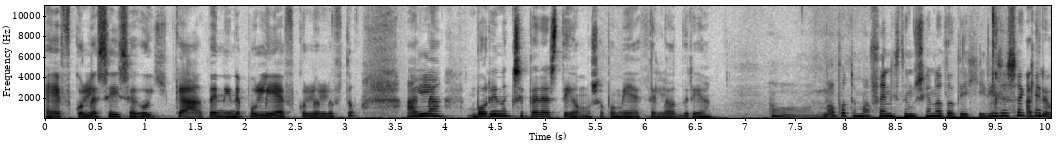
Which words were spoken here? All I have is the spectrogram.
εύκολα σε εισαγωγικά. Δεν είναι πολύ εύκολο όλο αυτό, αλλά μπορεί να ξεπεραστεί όμως από μια εθελόντρια. Οπότε μαθαίνεις την ουσία να το διαχειρίζεσαι και,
